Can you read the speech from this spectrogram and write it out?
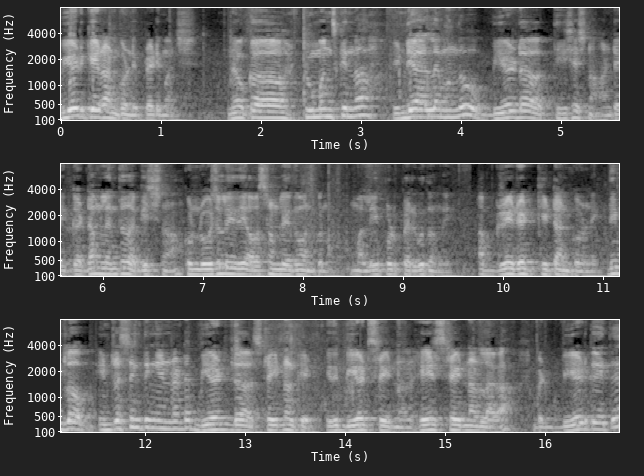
బియర్డ్ కేర్ అనుకోండి ప్రతి మచ్ నేను ఒక టూ మంత్స్ కింద ఇండియా వెళ్ళే ముందు బియర్డ్ తీసేసిన అంటే గడ్డం లెంత్ తగ్గించిన. కొన్ని రోజులు ఇది అవసరం లేదు అనుకున్నా. మళ్ళీ ఇప్పుడు పెరుగుతుంది. అప్గ్రేడెడ్ కిట్ అనుకోండి. దీంట్లో ఇంట్రెస్టింగ్ థింగ్ ఏంటంటే బియర్డ్ స్ట్రైట్నర్ కిట్ ఇది బియర్డ్ స్ట్రైట్నర్ హెయిర్ స్ట్రైట్నర్ లాగా. బట్ బియర్డ్కి అయితే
